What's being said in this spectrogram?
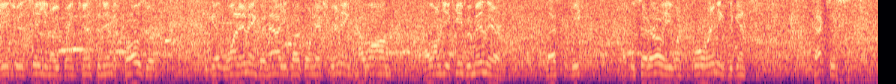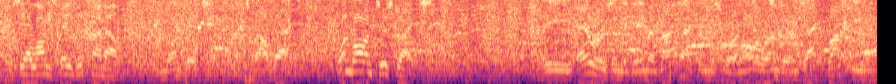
To see, you know, you bring Jensen in, the closer, to get one inning, but now you got to go an extra innings. How long, how long do you keep him in there? Last week, like we said earlier, he went four innings against Texas. We'll see how long he stays this time out. And one pitch. That's fouled back. One ball and two strikes. The errors in the game have not factored into scoring. All the runs are in. Zach Kroenke went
